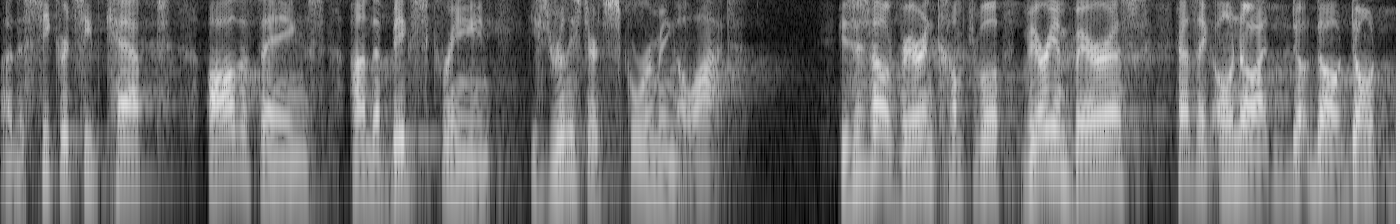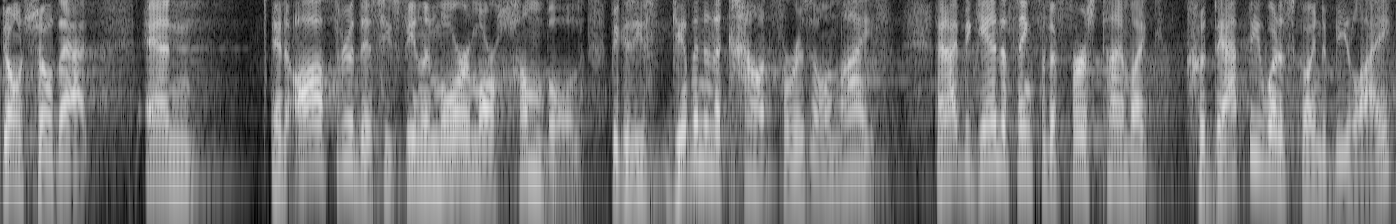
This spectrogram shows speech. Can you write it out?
uh, the secrets he'd kept, all the things on the big screen, he really started squirming a lot. He just felt very uncomfortable, very embarrassed. And I was like, oh no, I, don't, don't, don't show that. And, and all through this, he's feeling more and more humbled because he's given an account for his own life. And I began to think for the first time, like, could that be what it's going to be like?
